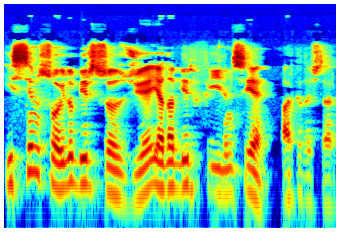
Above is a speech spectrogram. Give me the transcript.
isim soylu bir sözcüğe ya da bir fiilimsiye arkadaşlar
